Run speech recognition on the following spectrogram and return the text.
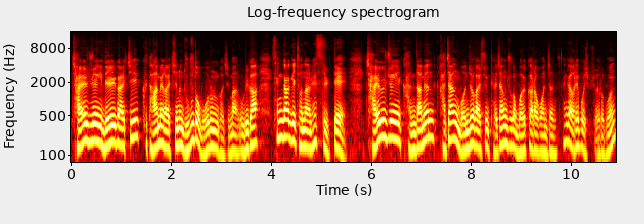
자율주행이 내일 갈지 그 다음에 갈지는 누구도 모르는 거지만 우리가 생각의 전환을 했을 때 자율주행이 간다면 가장 먼저 갈 수 있는 대장 주가 뭘까라고 먼저 생각을 해보십시오, 여러분.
